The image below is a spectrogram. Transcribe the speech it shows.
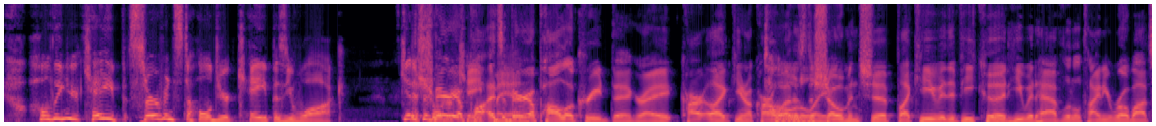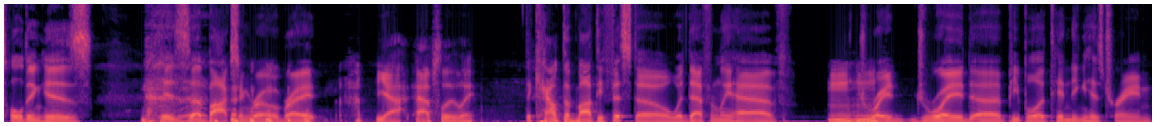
holding your cape. Servants to hold your cape as you walk. Get it's a a very cape, Apo- it's a very Apollo Creed thing, right? Car like you know, Carl Weathers the showmanship. Like he would, if he could, he would have little tiny robots holding his his uh, boxing robe, right? yeah, absolutely. The Count of Monte Montefisto would definitely have Mhm. droid droid uh, people attending his train.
